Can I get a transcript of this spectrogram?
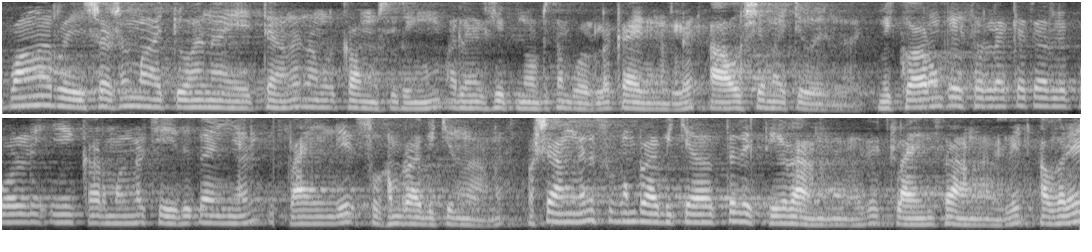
അപ്പോൾ ആ രജിസ്ട്രേഷൻ മാറ്റുവാനായിട്ടാണ് നമ്മൾ കൗൺസിലിങ്ങും അല്ലെങ്കിൽ ഹിപ്നോട്ടിസം പോലുള്ള കാര്യങ്ങളിൽ ആവശ്യമായിട്ട് വരുന്നത്. മിക്കവാറും കേസുകളിലൊക്കെ ചിലപ്പോൾ ഈ കർമ്മങ്ങൾ ചെയ്തു കഴിഞ്ഞാൽ ക്ലയന്റ് സുഖം പ്രാപിക്കുന്നതാണ്. പക്ഷെ അങ്ങനെ സുഖം പ്രാപിക്കാത്ത വ്യക്തികളാണെന്നുണ്ടെങ്കിൽ ക്ലയൻസ് ആണെന്നുണ്ടെങ്കിൽ അവരെ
